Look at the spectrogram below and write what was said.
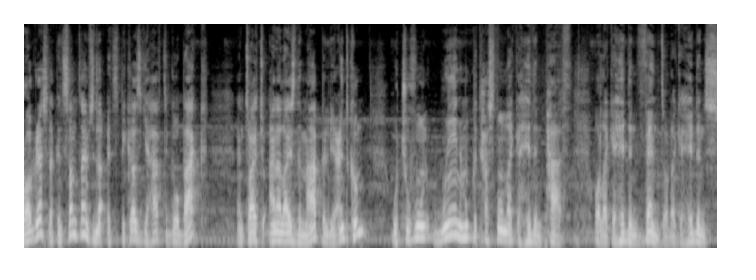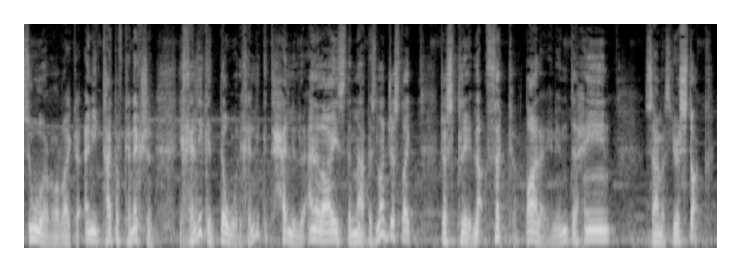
progress لكن sometimes لا it's because you have to go back and try to analyze the map اللي عندكم وتشوفون وين ممكن تحصلون like a hidden path or like a hidden vent or like a hidden sewer or like a, any type of connection يخليك تدور يخليك تحلل analyze the map it's not just like just play لا فكر طالع يعني انت الحين سامس you're stuck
